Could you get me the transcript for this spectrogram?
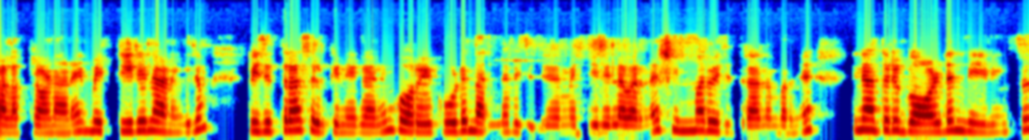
കളർ ടോൺ ആണ്. മെറ്റീരിയൽ ആണെങ്കിലും വിചിത്ര സിൽക്കിനേക്കാളും കുറെ കൂടി നല്ല മെറ്റീരിയലാണ് പറഞ്ഞത് ഷിമ്മർ വിചിത്ര എന്നും പറഞ്ഞ്. ഇതിനകത്തൊരു ഗോൾഡൻ വീവിങ്സ്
